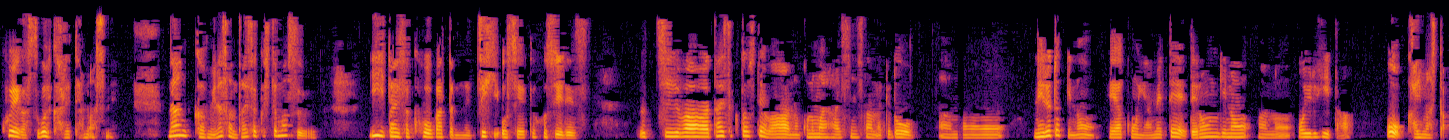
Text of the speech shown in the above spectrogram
声がすごい枯れてますね。なんか皆さん対策してます？いい対策法があったらね、ぜひ教えてほしいです。うちは対策としては、あの、この前配信したんだけど、あのー、寝る時のエアコンやめて、デロンギの、あの、オイルヒーターを買いました。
